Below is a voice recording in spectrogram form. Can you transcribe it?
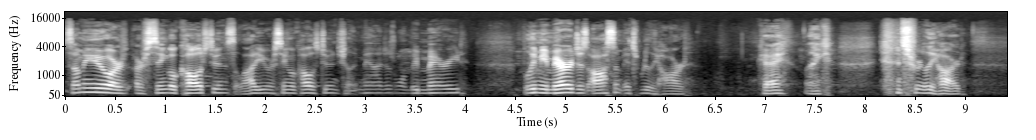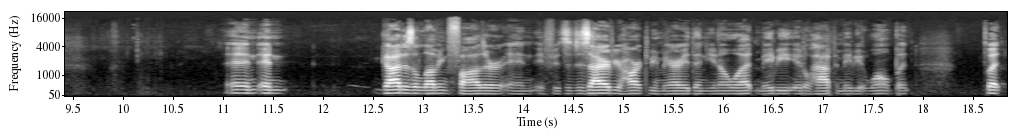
Some of you are, are single college students. A lot of you are single college students. You're like, man, I just want to be married. Believe me, marriage is awesome. It's really hard. Okay? Like, it's really hard. And, and God is a loving father, and if it's a desire of your heart to be married, then you know what? Maybe it'll happen, maybe it won't. But, but,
